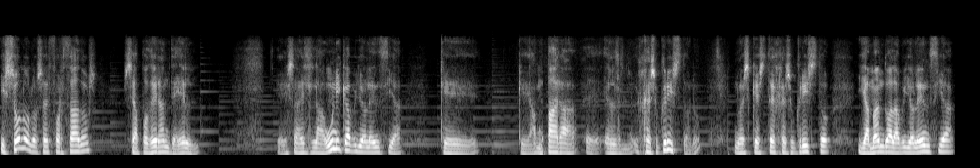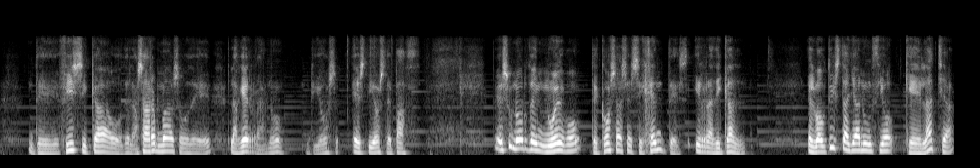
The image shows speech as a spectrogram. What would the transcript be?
y sólo los esforzados se apoderan de él. Esa es la única violencia que, que ampara eh, el Jesucristo. ¿no? no es que esté Jesucristo llamando a la violencia de física o de las armas o de la guerra, no. Dios es Dios de paz. Es un orden nuevo de cosas exigentes y radical. El Bautista ya anunció que el hacha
